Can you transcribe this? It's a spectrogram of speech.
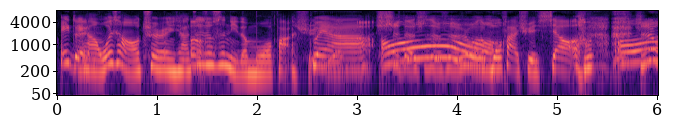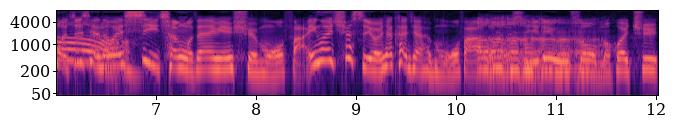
哎，等一下，我想要确认一下，这就是你的魔法学院？对啊，是的，是的，是的，是我的魔法学校。只是我之前都会戏称我在那边学魔法，因为确实有一些看起来很魔法的东西，例如说我们会去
